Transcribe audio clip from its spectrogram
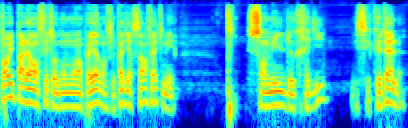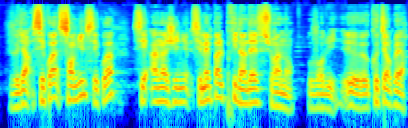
pas envie de parler en fait au nom de mon employeur, donc je vais pas dire ça en fait, mais 100 000 de crédit, mais c'est que dalle. Je veux dire, c'est quoi 100 000, c'est quoi? C'est un ingénieur, c'est même pas le prix d'un dev sur un an aujourd'hui, euh, côté employeur.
